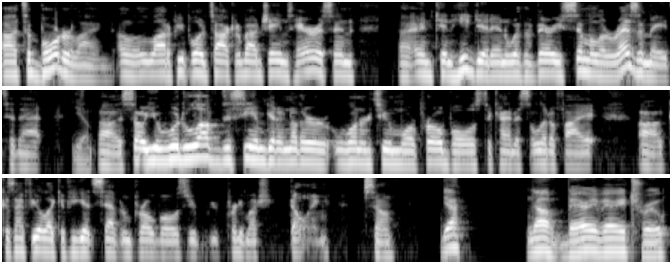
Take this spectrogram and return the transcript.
uh, to borderline. A lot of people are talking about James Harrison, uh, and can he get in with a very similar resume to that? Yep. Uh, so you would love to see him get another one or two more Pro Bowls to kind of solidify it. because uh, I feel like if you get seven Pro Bowls, you're, you're pretty much going. So, yeah, no, very very true.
